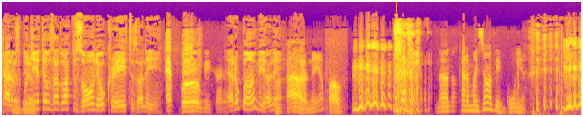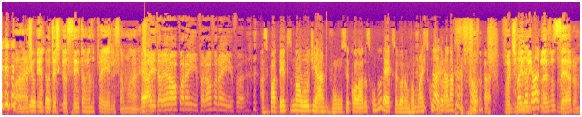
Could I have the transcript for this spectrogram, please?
Cara, Meu você Deus. podia ter usado Warp Zone ou Kratos, olha aí. É Bambi, cara. Era o Bambi, olha aí. Ah, nem a pau. Não, não, cara, mas é uma vergonha. As Eu- perguntas que eu sei estão vindo pra ele, são mais. Aí, tá vendo? Ó, para ímpar, ó, para ímpar. As patentes do download ARM vão ser coladas com Durex, agora não vamos mais costurar na não, cara. Vou Mas é diminuir aquela- pro level zero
